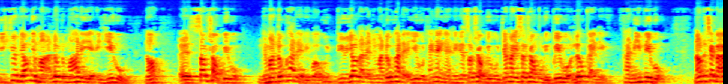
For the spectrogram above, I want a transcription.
ဒီရွှေ့ပြောင်းမြန်မာအလုပ်သမားတွေရဲ့အရေးကိုနော်အဲစောက်ချောက်ပေးဖို့မြန်မာဒုက္ခတွေတွေပေါ့အခုဒီရောက်လာတဲ့မြန်မာဒုက္ခတွေအရေးကိုထိုင်းနိုင်ငံအနေနဲ့စောက်ချောက်ပေးဖို့ကျန်းမာရေးစောက်ချောက်မှုတွေပေးဖို့အလုပ်ကိုင်တွေဖန်တီးပေးဖို့နောက်တစ်ချက်က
